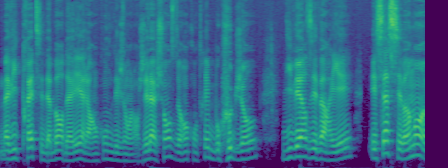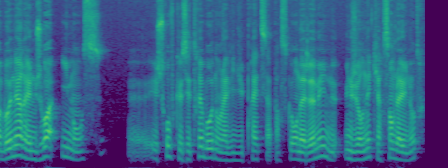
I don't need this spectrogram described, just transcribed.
Ma vie de prêtre, c'est d'abord d'aller à la rencontre des gens. Alors j'ai la chance de rencontrer beaucoup de gens, divers et variés. Et ça, c'est vraiment un bonheur et une joie immense. Euh, et je trouve que c'est très beau dans la vie du prêtre, ça, parce qu'on n'a jamais une, une, journée qui ressemble à une autre.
